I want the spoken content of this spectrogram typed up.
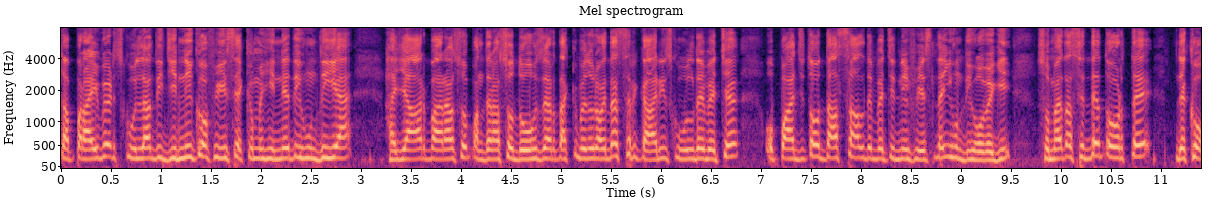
ਤਾਂ ਪ੍ਰਾਈਵੇਟ ਸਕੂਲਾਂ ਦੀ ਜਿੰਨੀ ਕੋ ਫੀਸ ਇੱਕ ਮਹੀਨੇ ਦੀ ਹੁੰਦੀ ਹੈ 1000 1200 1500 2000 ਤੱਕ ਮੈਨੂੰ ਲੱਗਦਾ ਸਰਕਾਰੀ ਸਕੂਲ ਦੇ ਵਿੱਚ ਉਹ 5 ਤੋਂ 10 ਸਾਲ ਦੇ ਵਿੱਚ ਇੰਨੀ ਫੀਸ ਨਹੀਂ ਹੁੰਦੀ ਹੋਵੇਗੀ। ਸੋ ਮੈਂ ਤਾਂ ਸਿੱਧੇ ਤੌਰ ਤੇ ਦੇਖੋ,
